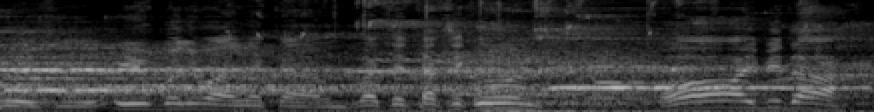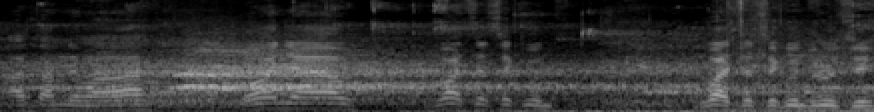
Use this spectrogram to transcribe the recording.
друзі, і вболівальникам. 25 секунд. Ой, біда, а там нема. Поняв. 20 секунд. 20 секунд, друзі.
